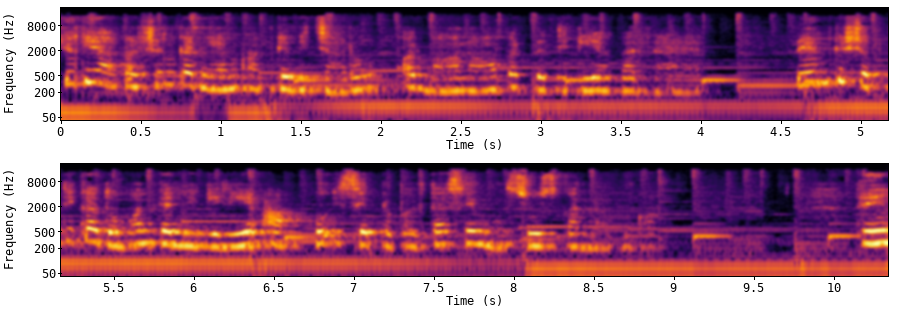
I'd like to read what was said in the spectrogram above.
क्योंकि आकर्षण का नियम आपके विचारों और भावनाओं पर प्रतिक्रिया कर रहा है। प्रेम की शक्ति का दोहन करने के लिए आपको इसे प्रबलता से महसूस करना होगा। प्रेम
